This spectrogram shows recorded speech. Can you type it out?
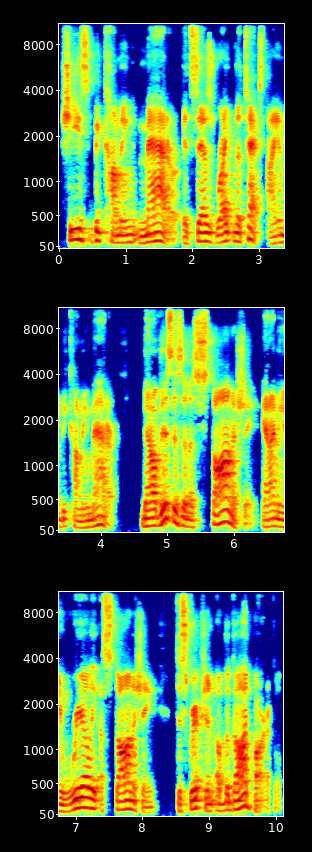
she's becoming matter. It says right in the text, I am becoming matter. Now, this is an astonishing, and I mean really astonishing description of the God particle.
